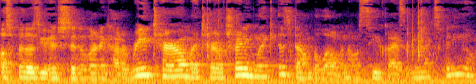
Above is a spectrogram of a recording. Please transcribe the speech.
Also, for those of you interested in learning how to read tarot, my tarot training link is down below, and I'll see you guys in the next video.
